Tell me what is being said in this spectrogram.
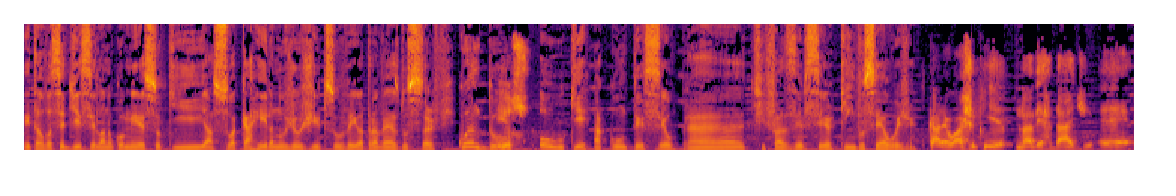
Então você disse lá no começo que a sua carreira no jiu-jitsu veio através do surf. Quando isso. Ou o que aconteceu para te fazer ser quem você é hoje? Cara, eu acho que, na verdade, é,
